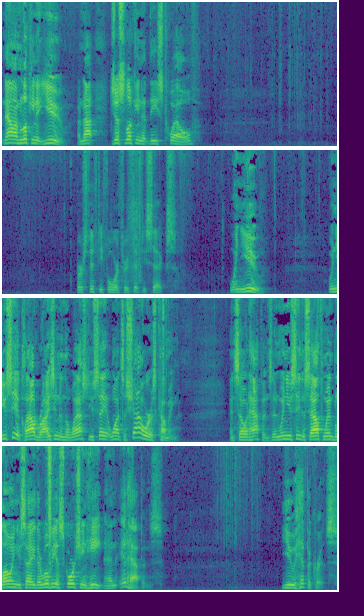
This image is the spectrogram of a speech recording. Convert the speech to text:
Now I'm looking at you. I'm not just looking at these 12. Verse 54 through 56. When you when you see a cloud rising in the west, you say at once, a shower is coming. And so it happens. And when you see the south wind blowing, you say, There will be a scorching heat. And it happens. You hypocrites.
